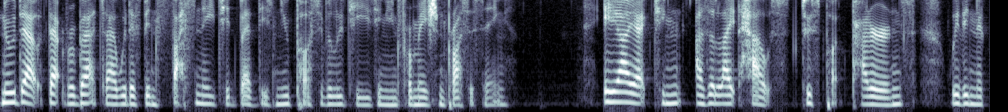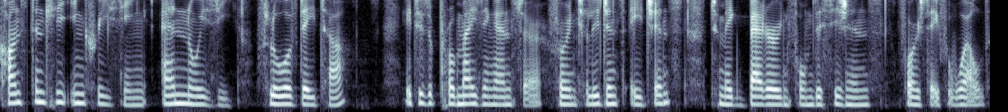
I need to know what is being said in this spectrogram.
No doubt that Roberta would have been fascinated by these new possibilities in information processing. AI acting as a lighthouse to spot patterns within a constantly increasing and noisy flow of data, it is a promising answer for intelligence agents to make better informed decisions for a safer world.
